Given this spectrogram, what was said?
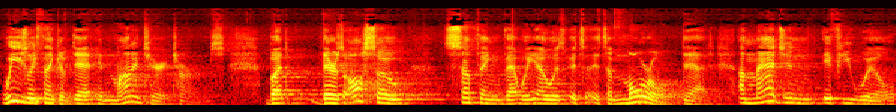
We usually think of debt in monetary terms, but there's also something that we owe. It's, it's a moral debt. Imagine, if you will,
